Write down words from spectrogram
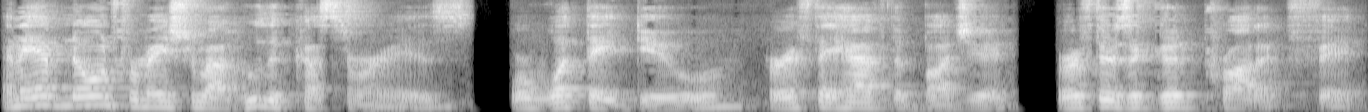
and they have no information about who the customer is, or what they do, or if they have the budget, or if there's a good product fit.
